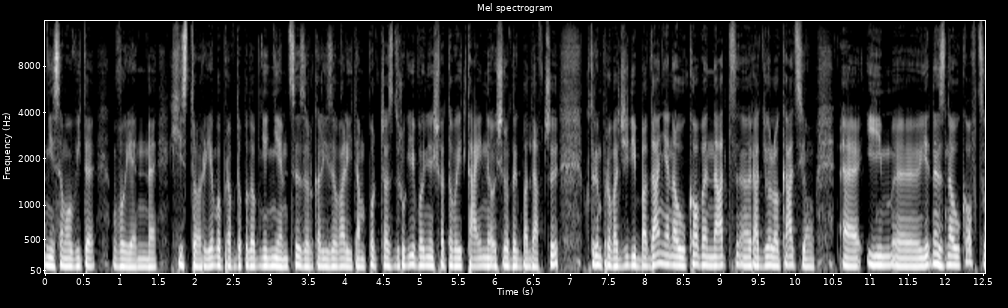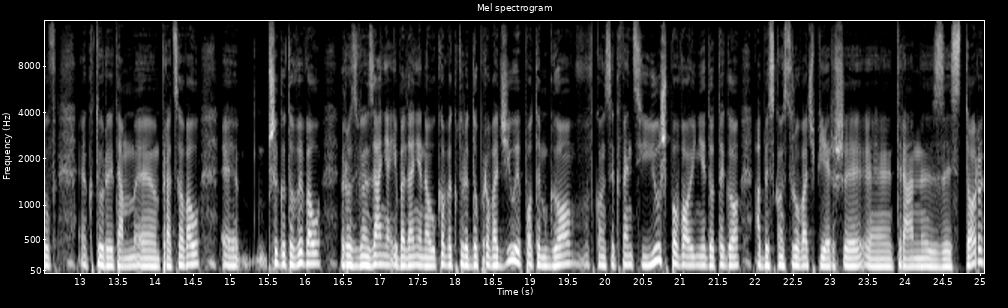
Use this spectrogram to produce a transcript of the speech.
niesamowite wojenne historie, bo prawdopodobnie Niemcy zlokalizowali tam podczas II wojny światowej tajny ośrodek badawczy, w którym prowadzili badania naukowe nad radiolokacją i jeden z naukowców, który tam pracował, przygotowywał rozwiązania i badania naukowe, które doprowadziły potem go w konsekwencji już po wojnie do tego, aby skonstruować pierwszy tranzystor.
